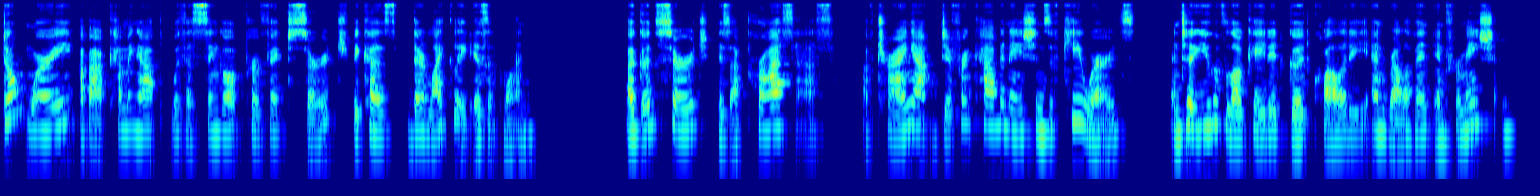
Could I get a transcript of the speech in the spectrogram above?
Don't worry about coming up with a single perfect search because there likely isn't one. A good search is a process of trying out different combinations of keywords until you have located good quality and relevant information.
